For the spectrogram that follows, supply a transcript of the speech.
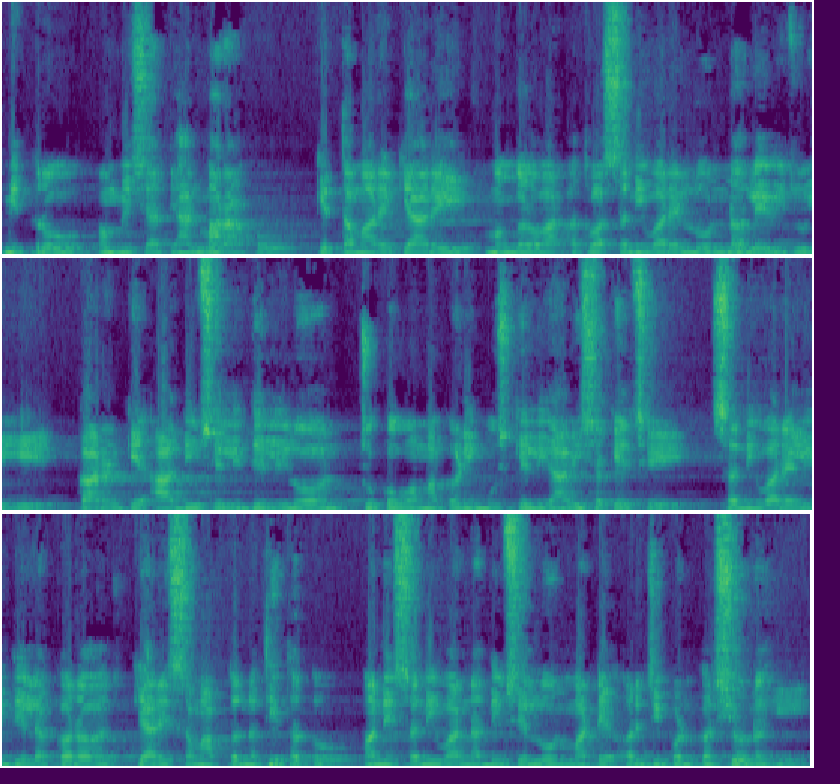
મિત્રો, હંમેશા ધ્યાનમાં રાખો કે તમારે ક્યારે મંગળવાર અથવા શનિવારે લોન ન લેવી જોઈએ. કારણ કે આ દિવસે લીધેલી લોન ચૂકવવામાં ઘણી મુશ્કેલી આવી શકે છે. શનિવારે લીધેલા કરજ ક્યારેય સમાપ્ત નથી થતો અને શનિવારના દિવસે લોન માટે અરજી પણ કરશો નહીં.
